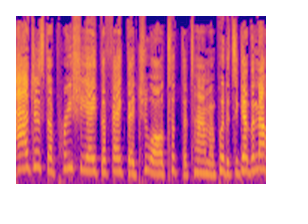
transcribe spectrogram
I just appreciate the fact that you all took the time and put it together. Now,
